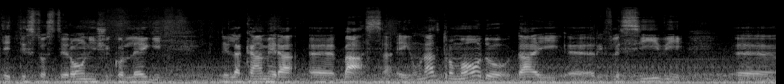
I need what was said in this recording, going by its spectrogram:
e testosteronici colleghi della Camera eh, bassa. E in un altro modo dai eh, riflessivi, eh,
